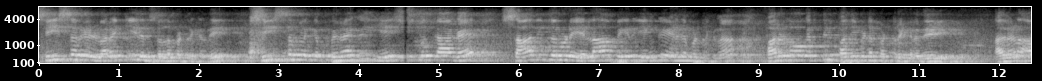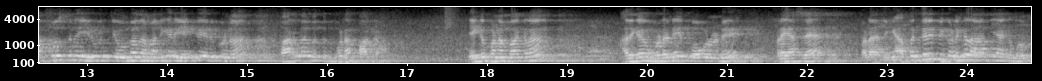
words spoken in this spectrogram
சீசர்கள் வரைக்கும் இதில் சொல்லப்பட்டிருக்கிறது. சீசர்களுக்கு பிறகு இயேசுக்காக சாதித்தவருடைய எல்லா பேரும் எங்க எழுதப்பட்டிருக்குன்னா பரலோகத்தில் பதிவிடப்பட்டிருக்கிறது. அதனால அப்போஸ்தல இருபத்தி ஒன்பதாம் அதிகாரம் எங்க இருக்குன்னா பரலோகத்துக்கு போனா பார்க்கலாம். எங்க போனா பார்க்கலாம்? அதுக்காக உடனே போகணும்னு படாதீங்க. அப்ப திருப்பிக் கொள்ளுங்கள். ஆதியாகமம்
